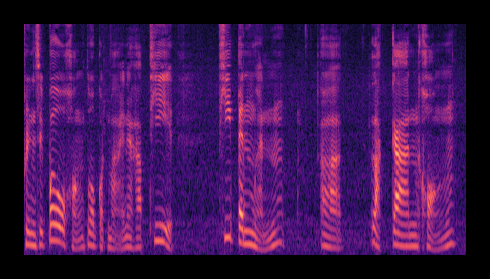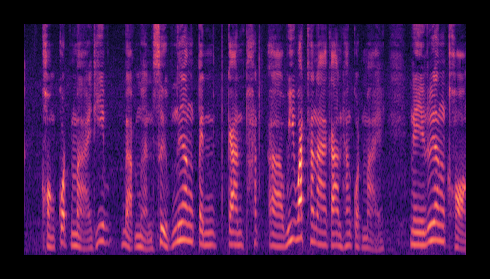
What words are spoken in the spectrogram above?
principle ของตัวกฎหมายนะครับที่ที่เป็นเหมือนอหลักการของของกฎหมายที่แบบเหมือนสืบเนื่องเป็นการวิวัฒนาการทางกฎหมาย ในเรื่องของ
